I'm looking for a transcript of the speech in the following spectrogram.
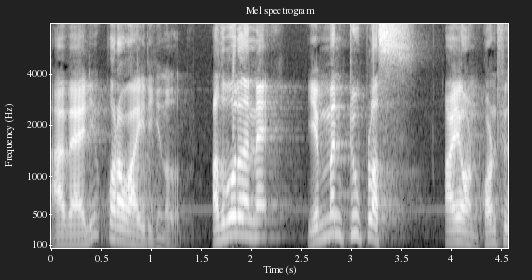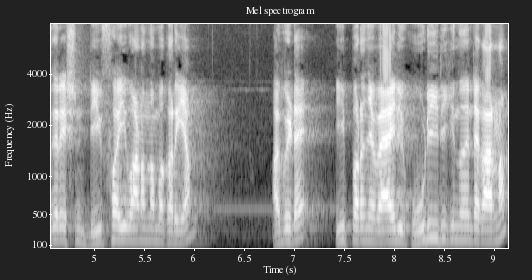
ആ വാല്യൂ കുറവായിരിക്കുന്നത്. അതുപോലെ തന്നെ M N two plus ion configuration D five ആണെന്ന് നമുക്കറിയാം. അവിടെ ഈ പറഞ്ഞ വാല്യൂ കൂടിയിരിക്കുന്നതിന്റെ കാരണം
